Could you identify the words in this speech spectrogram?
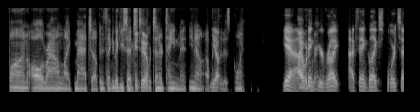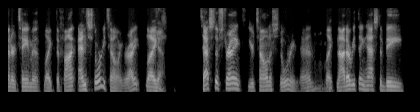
fun all around like matchup. It's like like you said, Me too. sports entertainment, you know, up Yep. to this point. Yeah, I I, would think agree. you're right. I think like sports entertainment, like define and storytelling, right? Like Yeah. test of strength, you're telling a story, man. Mhm. Like not everything has to be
